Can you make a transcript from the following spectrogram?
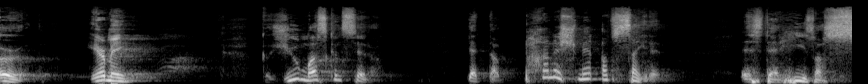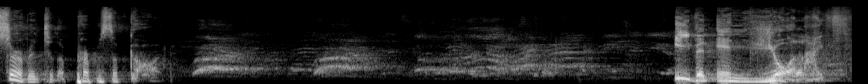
earth? Hear me. Because you must consider that the punishment of Satan is that he's a servant to the purpose of God. Even in your life.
